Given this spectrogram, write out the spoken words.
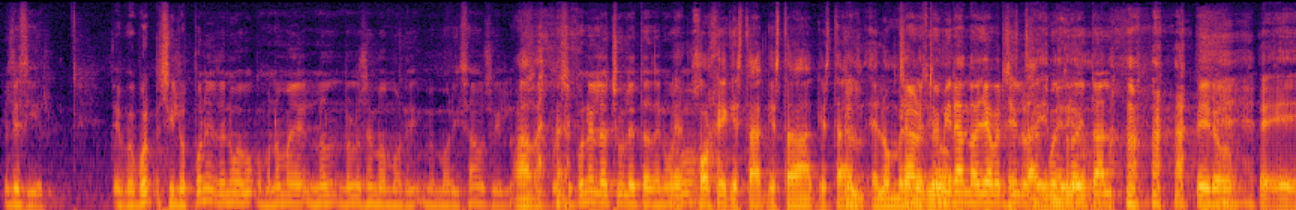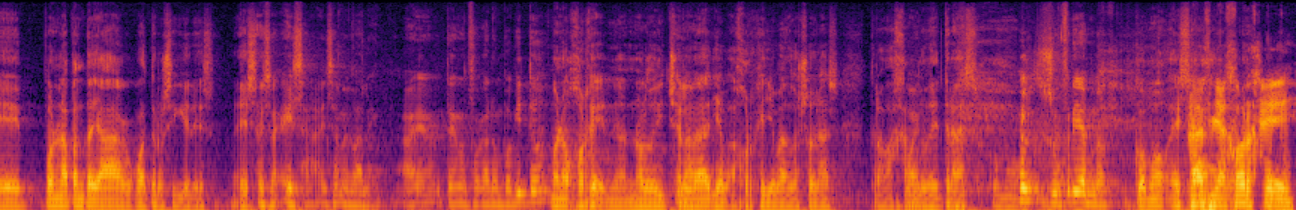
Es decir, eh, si los pones de nuevo, como no, me, no, los he memorizado, si, ah. si, pones la chuleta de nuevo. Jorge, que está, que está, que está el, hombre. Claro, estoy mirando allá a ver si los encuentro y tal. Pero. Eh, pon la pantalla a 4 si quieres. Esa. Esa, esa, me vale. tengo que enfocar un poquito. Bueno, Jorge, no, lo he dicho nada. Jorge lleva dos horas trabajando detrás. Como, Sufriendo. Como esa, Gracias, Jorge.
